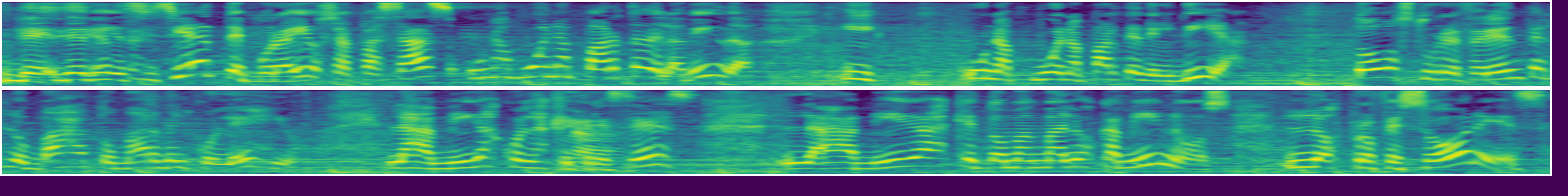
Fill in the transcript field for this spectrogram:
de, de 17, por ahí, o sea, pasás una buena parte de la vida y una buena parte del día. Todos tus referentes los vas a tomar del colegio. Las amigas con las que Claro. creces, las amigas que toman malos caminos, los profesores,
